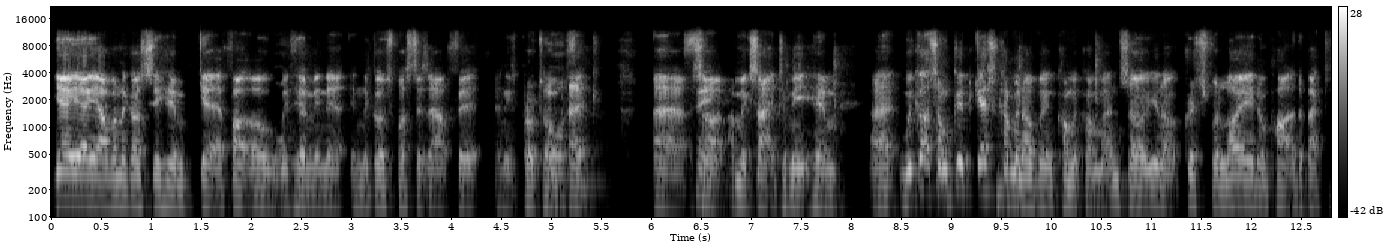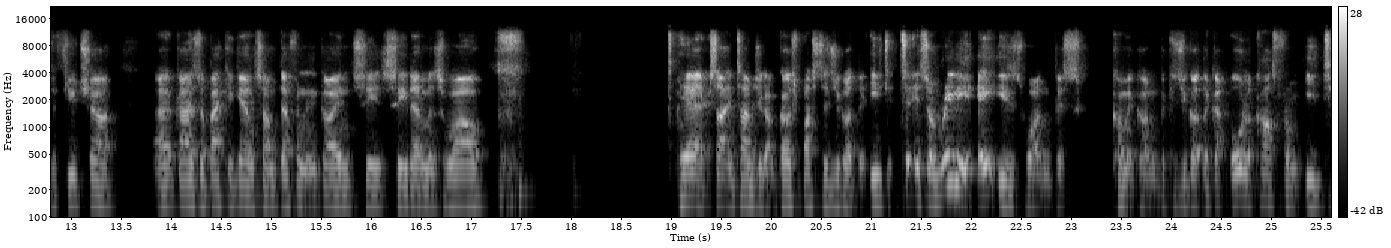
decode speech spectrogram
Yeah, yeah, yeah. I want to go see him, get a photo awesome. with him in the in the Ghostbusters outfit and his proton awesome. pack. Uh, so I'm excited to meet him. Uh, we got some good guests coming over in Comic Con, man. So you know, Christopher Lloyd and part of the Back to the Future uh, guys are back again. So I'm definitely going to see see them as well. Yeah, exciting times. You got Ghostbusters. You got the ET. It's a really 80s one. This Comic Con because you got the all the cast from ET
